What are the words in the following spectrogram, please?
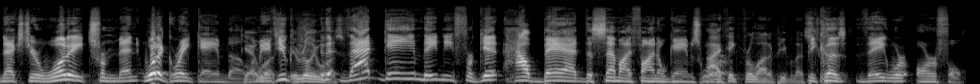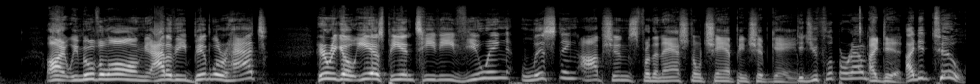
next year? What a tremendous, what a great game though. Yeah, I it mean, was. if you It really th- was. that game made me forget how bad the semifinal games were. I think for a lot of people, that's true. because they were awful. All right, we move along out of the Bidler hat. Here we go. ESPN TV viewing listing options for the national championship game. Did you flip around? I did. I did too.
